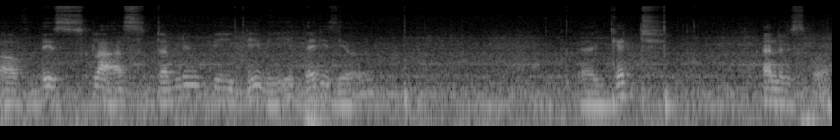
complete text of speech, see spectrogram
of this class wpdb that is your uh, get underscore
